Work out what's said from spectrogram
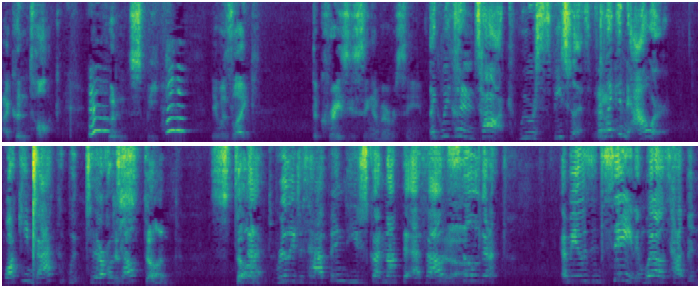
I couldn't talk. couldn't speak. It was like the craziest thing I've ever seen. Like we couldn't talk. We were speechless for Yeah. like an hour. Walking back to our hotel. Just stunned. Stunned. that really just happened. He just got knocked the f out. Yeah. Still gonna. I mean, it was insane. And what else happened?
